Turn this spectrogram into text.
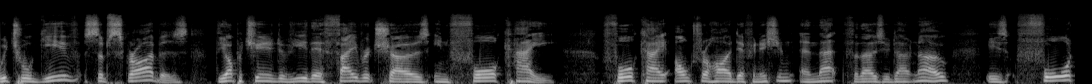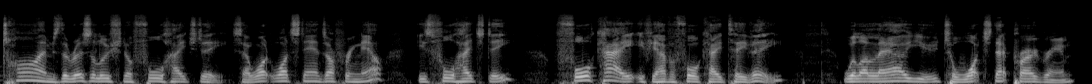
which will give subscribers the opportunity to view their favourite shows in 4K. 4K ultra high definition, and that, for those who don't know, is four times the resolution of full HD. So, what, what Stan's offering now is full HD. 4K, if you have a 4K TV, will allow you to watch that program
